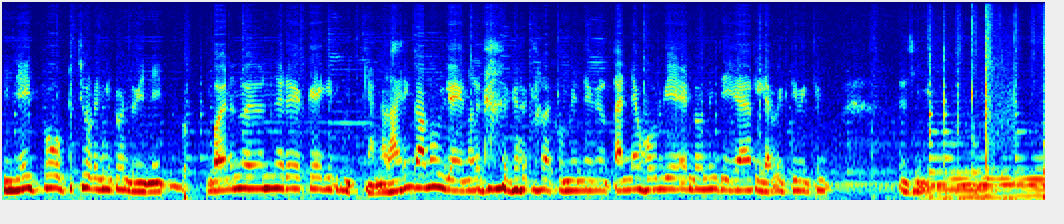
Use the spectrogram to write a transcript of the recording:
പിന്നെ ഇപ്പോൾ ഒട്ടിച്ചു തുടങ്ങിയിട്ടുണ്ട്. പിന്നെ പതിനൊന്ന് പതിനൊന്നരയൊക്കെ ഇരിക്കും ഞങ്ങളാരും കാണൂല ഞങ്ങൾ കിടക്കും. പിന്നെ തന്നെ ഹോബി ആയതുകൊണ്ടൊന്നും ചെയ്യാറില്ല. വെട്ടി വെക്കും. ചെയ്യും.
